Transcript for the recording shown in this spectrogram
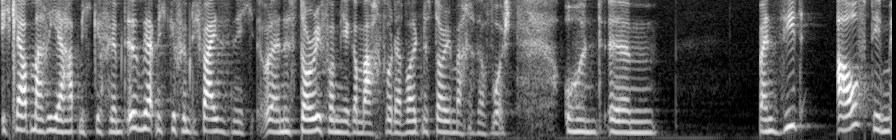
ich glaube, Maria hat mich gefilmt. Irgendwer hat mich gefilmt, ich weiß es nicht. Oder eine Story von mir gemacht oder wollte eine Story machen, ist auch wurscht. Und ähm, man sieht auf dem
